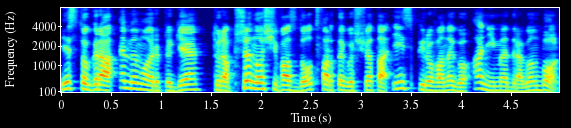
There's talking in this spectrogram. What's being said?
Jest to gra MMORPG, która przenosi Was do otwartego świata inspirowanego anime Dragon Ball.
